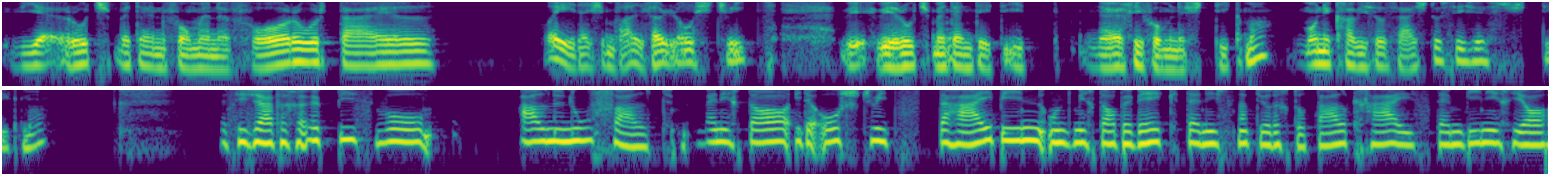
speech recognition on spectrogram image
wie rutscht man denn von einem Vorurteil, «Ui, das ist im Fall voll Ostschweiz», wie, wie rutscht man denn dort in die Nähe von einem Stigma? Monika, wieso sagst du, es ist ein Stigma? Es ist einfach etwas, wo allen auffällt. Wenn ich da in der Ostschweiz daheim bin und mich da bewege, dann ist es natürlich total keins. Dann bin ich ja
